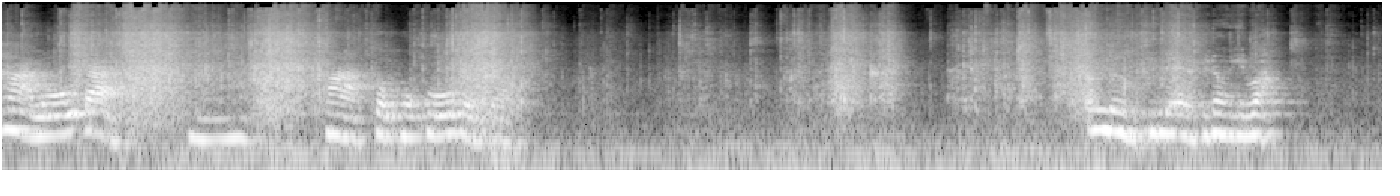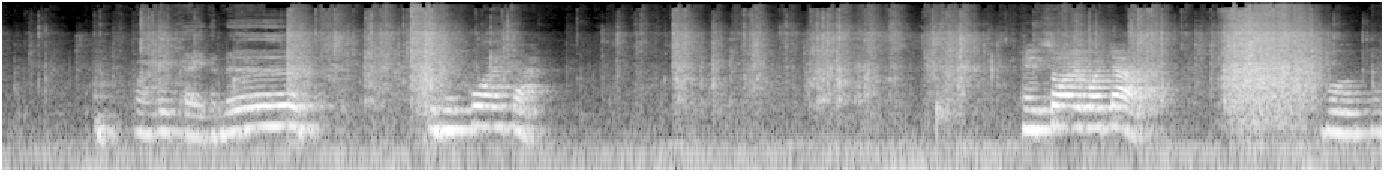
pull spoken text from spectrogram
ห้าโลจ้ะอืมห้าเกือบหกโลเลยจ้ะต้องเริ่มที่แรกพี่น้องเห็นปะมาใกล้ๆกันเด้อกินให้กล้วยจ้ะ ให้ซอยว่าจ้ะบ่จ้ะ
